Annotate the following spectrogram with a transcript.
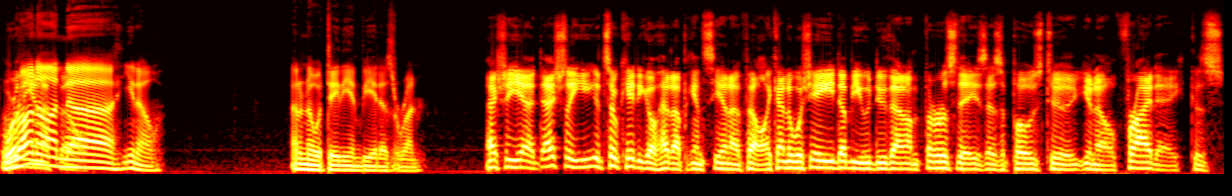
Or the run on. NFL. Uh, you know, I don't know what day the NBA does a run. Actually, yeah, actually, it's okay to go head up against the NFL. I kind of wish AEW would do that on Thursdays as opposed to you know Friday. Because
